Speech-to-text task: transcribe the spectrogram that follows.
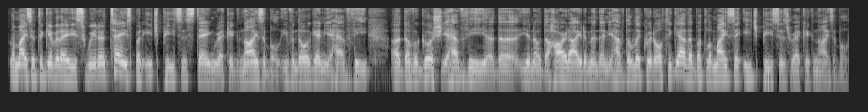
Lamaisa to give it a sweeter taste, but each piece is staying recognizable. Even though again, you have the uh, davagush, you have the uh, the you know the hard item, and then you have the liquid all together, but Lamaisa, each piece is recognizable.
